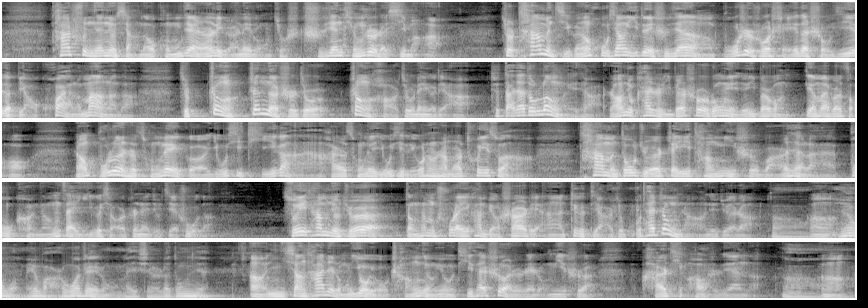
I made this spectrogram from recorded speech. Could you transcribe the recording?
他瞬间就想到恐怖电影里边那种就是时间停滞的戏码，就是他们几个人互相一对时间啊，不是说谁的手机的表快了慢了的，就正真的是就是正好就是那个点儿，就大家都愣了一下，然后就开始一边收拾东西，就一边往店外边走。然后不论是从这个游戏体感啊，还是从这游戏流程上面推算啊，他们都觉得这一趟密室玩下来不可能在一个小时之内就结束的。所以他们就觉得，等他们出来一看表，十二点这个点儿就不太正常，就觉着哦，因为我没玩过这种类型的东西。啊，你像他这种又有场景又有题材设置这种密室，还是挺耗时间的啊啊。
